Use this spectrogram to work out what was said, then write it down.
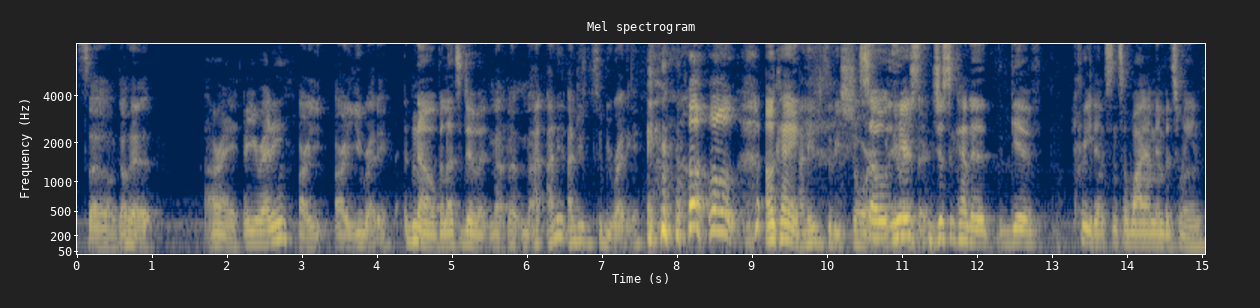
So go ahead. All right. Are you ready? Are you are you ready? No, but let's do it. No, no, no, I, I need I need you to be ready. Oh, okay. I need you to be sure. So here's answer. just to kind of give credence into why I'm in between.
